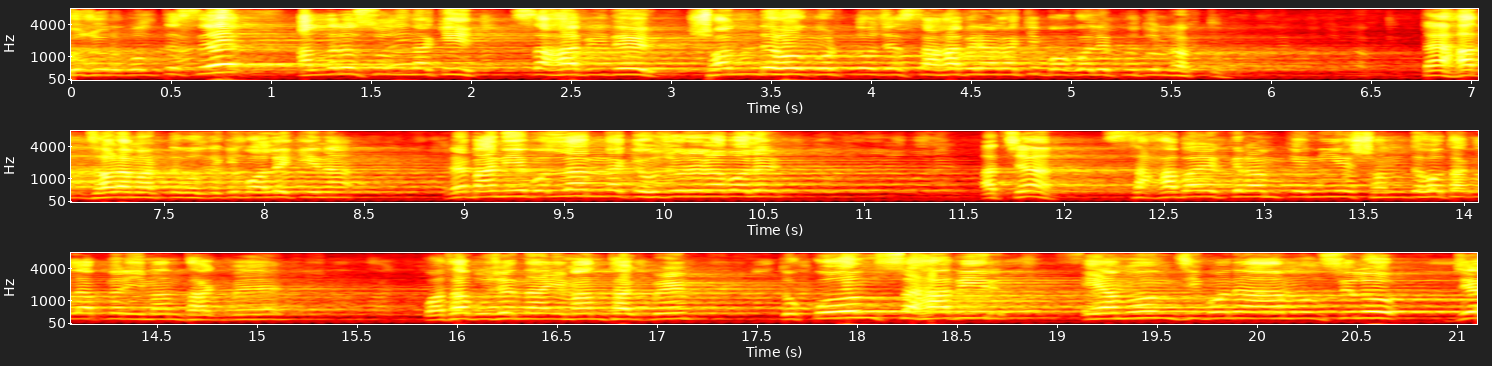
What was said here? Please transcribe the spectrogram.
হুজুর বলতেছে, আল্লাহ রসুল নাকি সাহাবিদের সন্দেহ করতো যে সাহাবিরা নাকি বগলে পুতুল রাখতো। তাই হাত ঝাড়া মারতে বলতে কি বলে কি না এটা বানিয়ে বললাম নাকি হুজুরেরা বলে? আচ্ছা সাহাবা একরামকে নিয়ে সন্দেহ থাকলে আপনার ইমান থাকবে। কথা বুঝেন না ইমান থাকবে। তো কোন সাহাবীর এমন জীবনে আমল ছিল যে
